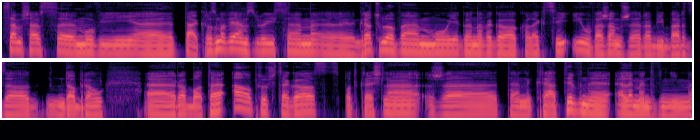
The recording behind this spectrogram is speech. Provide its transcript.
Sam Charles e, mówi e, tak, rozmawiałem z Luisem, e, gratulowałem mu jego nowego kolekcji i uważam, że robi bardzo dobrą e, robotę, a oprócz tego podkreśla, że ten kreatywny element w nim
